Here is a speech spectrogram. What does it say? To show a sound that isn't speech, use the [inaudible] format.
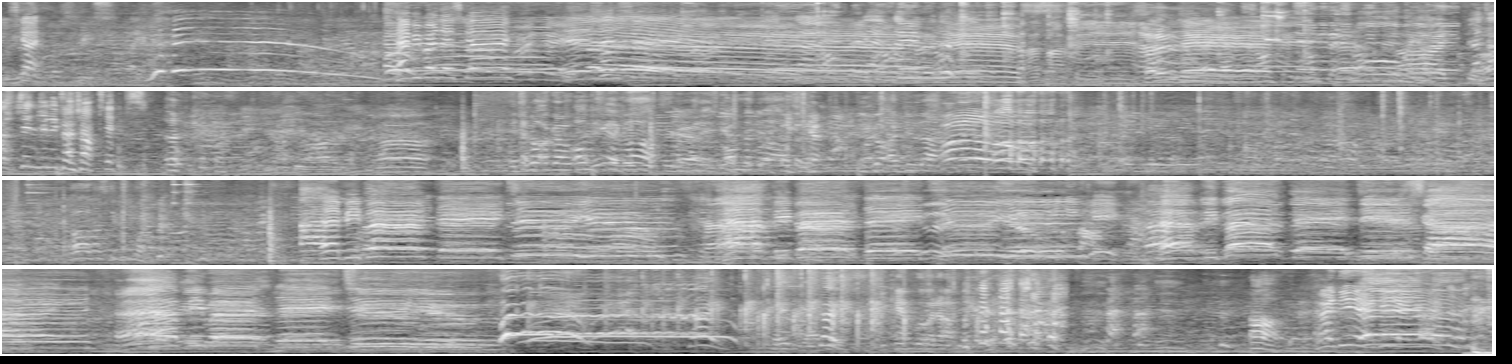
Sky. Happy birthday, Sky! Let us gingerly touch our tips. Uh, it's got to go onto the glass, and when it's on the glass, [laughs] you've got to do that. [laughs] Oh, that's the good one. Happy birthday to you. Happy birthday to you. Happy birthday, Go. Small [laughs]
